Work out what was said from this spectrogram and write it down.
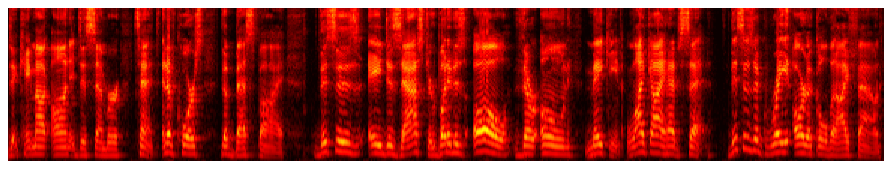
It came out on December 10th. And of course, the Best Buy. This is a disaster, but it is all their own making, like I have said. This is a great article that I found.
